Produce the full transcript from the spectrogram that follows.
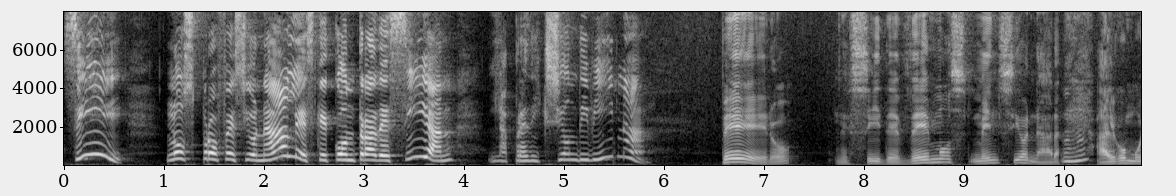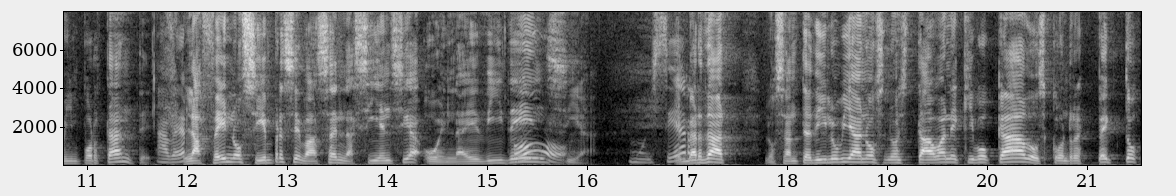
Sí, los profesionales que contradecían la predicción divina. Pero sí debemos mencionar algo muy importante. La fe no siempre se basa en la ciencia o en la evidencia. Oh, muy cierto. En verdad, los antediluvianos no estaban equivocados con respecto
